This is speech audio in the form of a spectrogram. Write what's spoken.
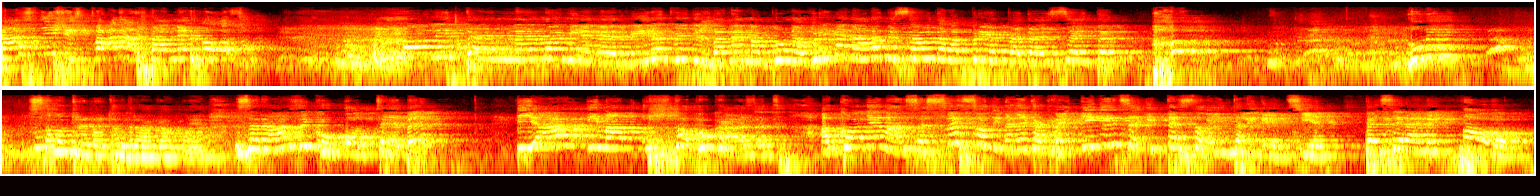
kasniš i stvaraš nam nervozu. Molim te, nemoj mi je nervirat, vidiš da nema puno vremena, ona bi se udala prije 50. Molim? Trenutak, draga moja. Za razliku od tebe, ja imam što pokazat. A kod nje vam se sve svodi na nekakve igrice i testove inteligencije. Testiraj mi ovo.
